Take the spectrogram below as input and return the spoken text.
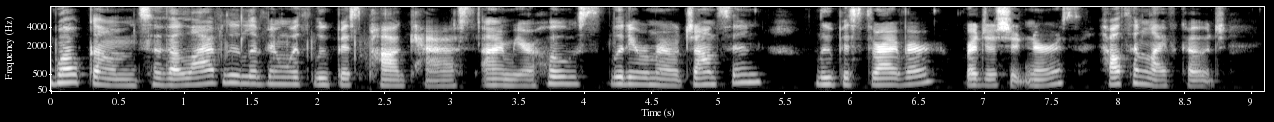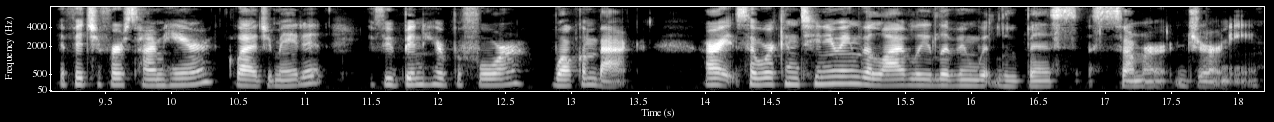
Welcome to the Lively Living with Lupus podcast. I'm your host, Lydia Romero Johnson, lupus thriver, registered nurse, health and life coach. If it's your first time here, glad you made it. If you've been here before, welcome back. All right, so we're continuing the Lively Living with Lupus summer journey.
